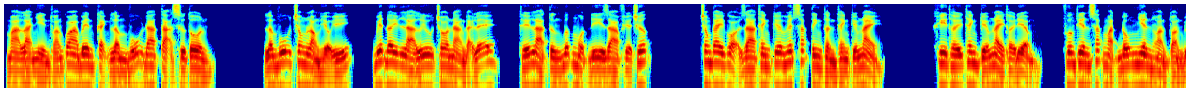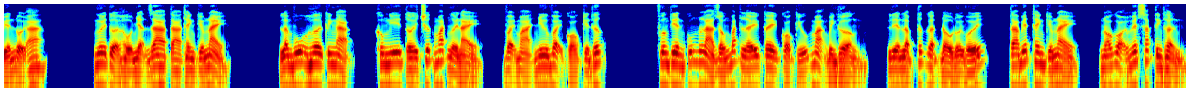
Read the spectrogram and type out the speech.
mà là nhìn thoáng qua bên cạnh lâm vũ đa tạ sư tôn. Lâm vũ trong lòng hiểu ý, biết đây là lưu cho nàng đại lễ, thế là từng bước một đi ra phía trước. Trong tay gọi ra thanh kiếm huyết sắc tinh thần thanh kiếm này. Khi thấy thanh kiếm này thời điểm phương thiên sắc mặt bỗng nhiên hoàn toàn biến đổi. A, ngươi tự hồ nhận ra tà thanh kiếm này. Lâm vũ hơi kinh ngạc, không nghĩ tới trước mắt người này, vậy mà như vậy có kiến thức. Phương tiên cũng là giống bắt lấy cây cỏ cứu mạng bình thường, liền lập tức gật đầu đối với, ta biết thanh kiếm này, nó gọi huyết sắc tinh thần,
